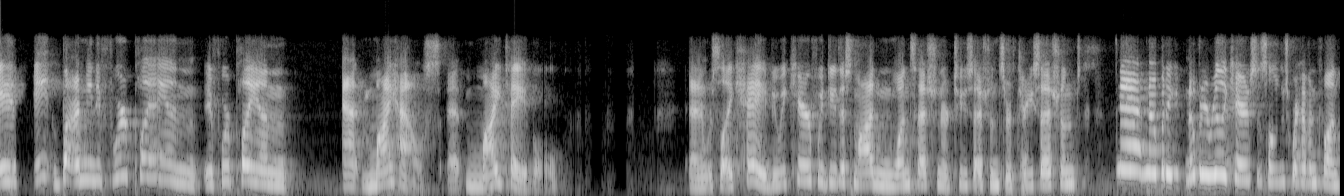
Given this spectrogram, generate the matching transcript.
And, and but I mean, if we're playing, if we're playing at my house, at my table, and it was like, hey, do we care if we do this mod in one session or two sessions or three sessions? nah, nobody nobody really cares as long as we're having fun.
